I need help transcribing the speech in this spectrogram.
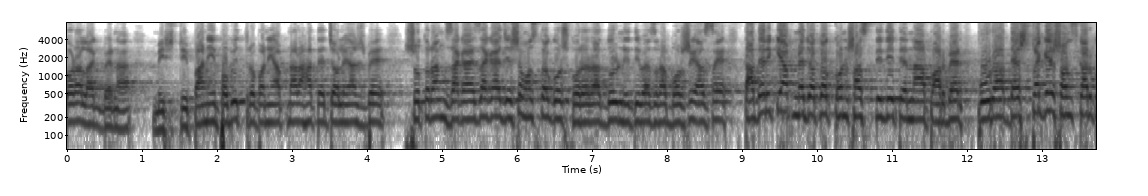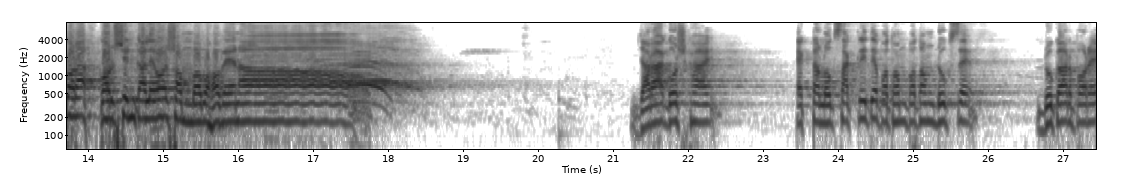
করা লাগবে না, মিষ্টি পানি, পবিত্র পানি আপনার হাতে চলে আসবে। সুতরাং জায়গায় জায়গায় যে সমস্ত গোসকরেরা দুর্নীতিবাজরা বসে আছে, তাদেরকে আপনি যতক্ষণ শাস্তি দিতে না পারবেন, পুরা দেশটাকে সংস্কার করা কর্ষিনকালেও সম্ভব হবে না। যারা গোশ খায় একটা লোক চাকরিতে প্রথম প্রথম ঢুকছে, ঢুকার পরে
